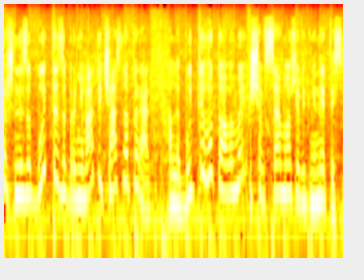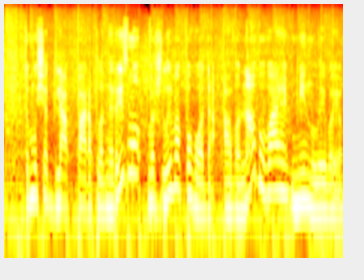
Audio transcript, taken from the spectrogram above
Також не забудьте забронювати час наперед, але будьте готовими, що все може відмінитись, тому що для парапланеризму важлива погода, а вона буває мінливою.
